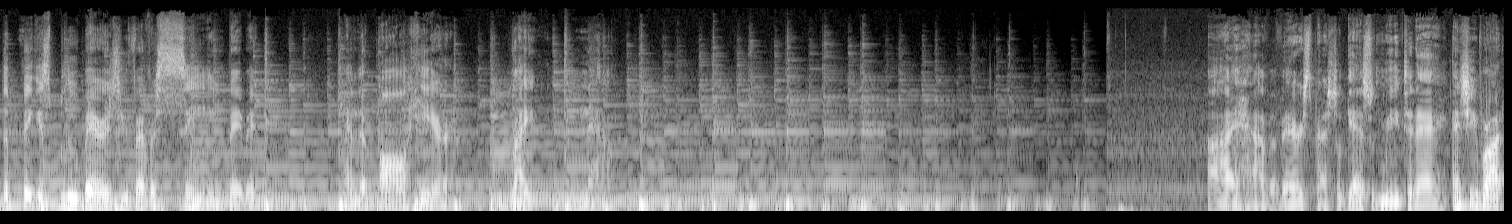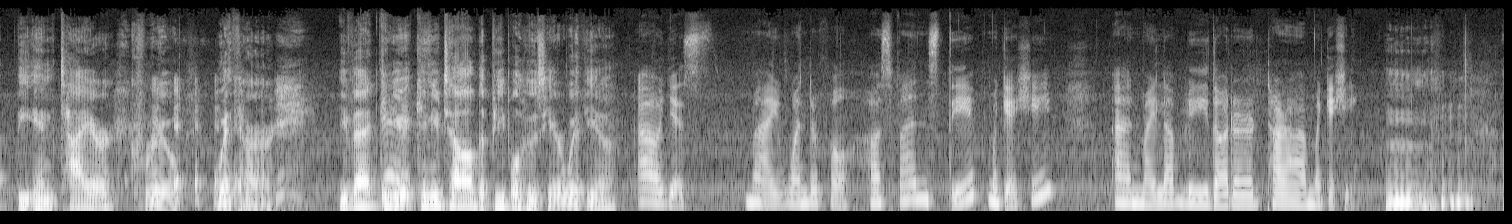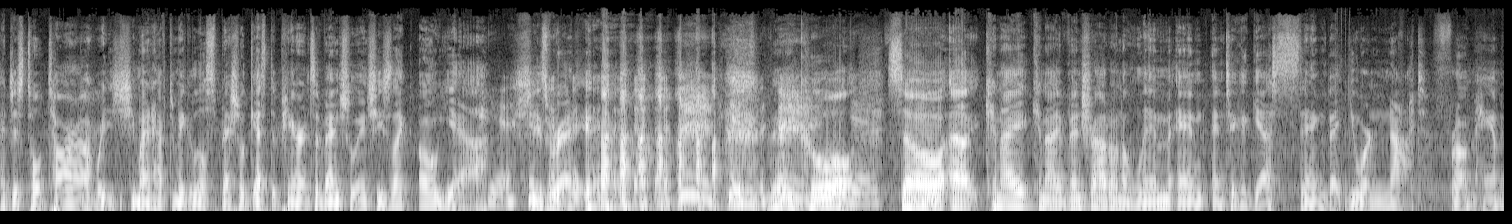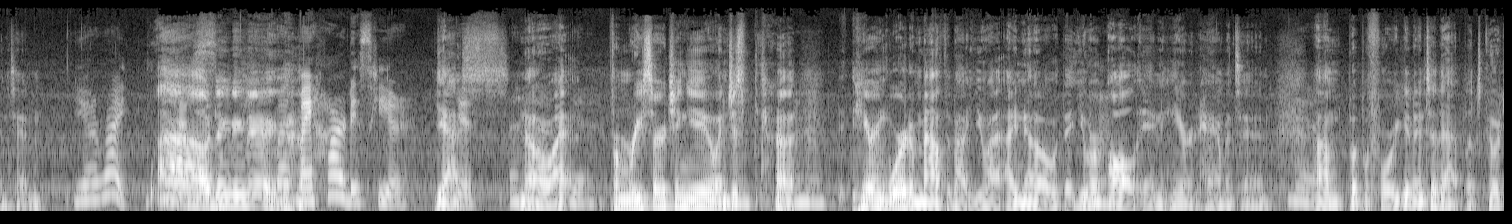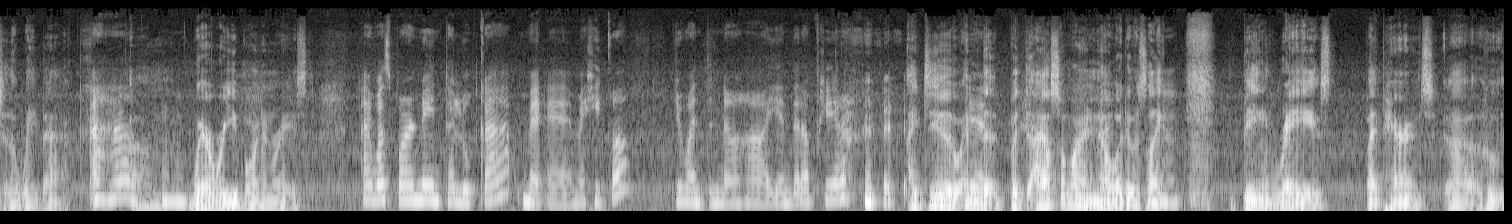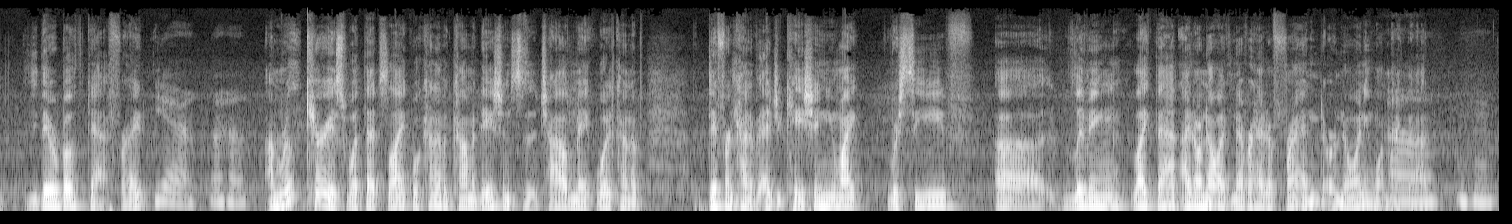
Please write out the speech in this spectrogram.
The biggest blueberries you've ever seen, baby. And they're all here, right now. I have a very special guest with me today, and she brought the entire crew with her. Ivette, can you can you tell the people who's here with you? Oh, yes. My wonderful husband, Steve McGahee, and my lovely daughter, Tara McGahee. I just told Tara she might have to make a little special guest appearance eventually, and she's like, "Oh yeah, Yeah. she's ready." Very cool. Yes. So, uh, can I can I venture out on a limb and and take a guess saying that you are not from Hammonton? You're right. Wow! Yes. Ding ding ding. But my heart is here. yes. Yes. No, Uh-huh, I yeah. Mm-hmm. from researching you and just kind of hearing word of mouth about you, I, I know that you are all in here at Hammonton. Mm-hmm. Yeah. Um, but before we get into that, let's go to the way back. Uh-huh. Um, Where were you born and raised? I was born in Toluca, Me- uh, Mexico. You want to know how I ended up here? I do, and Yeah. Uh-huh. the, but I also want to know what it was like Mm-hmm. being raised by parents uh, who they were both deaf, right? yeah. Uh-huh. I'm really curious what that's like. What kind of accommodations does a child make? What kind of different kind of education you might receive uh, living like that? I don't know. I've never had a friend or know anyone like that. Um,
